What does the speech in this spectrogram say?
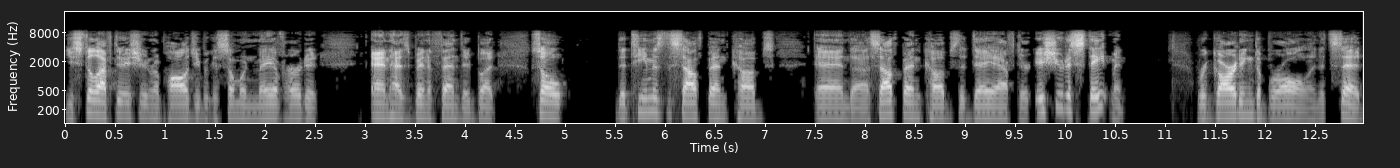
you still have to issue an apology because someone may have heard it and has been offended. But so the team is the South Bend Cubs, and uh, South Bend Cubs the day after issued a statement regarding the brawl, and it said.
